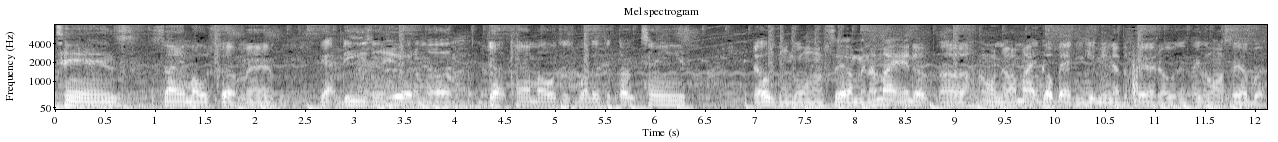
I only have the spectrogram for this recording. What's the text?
tens, same old stuff, man. Got these in here, them uh, duck camos as well as the 13s. Those gonna go on sale, man. I might end up, uh, I don't know, I might go back and get me another pair of those if they go on sale. But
